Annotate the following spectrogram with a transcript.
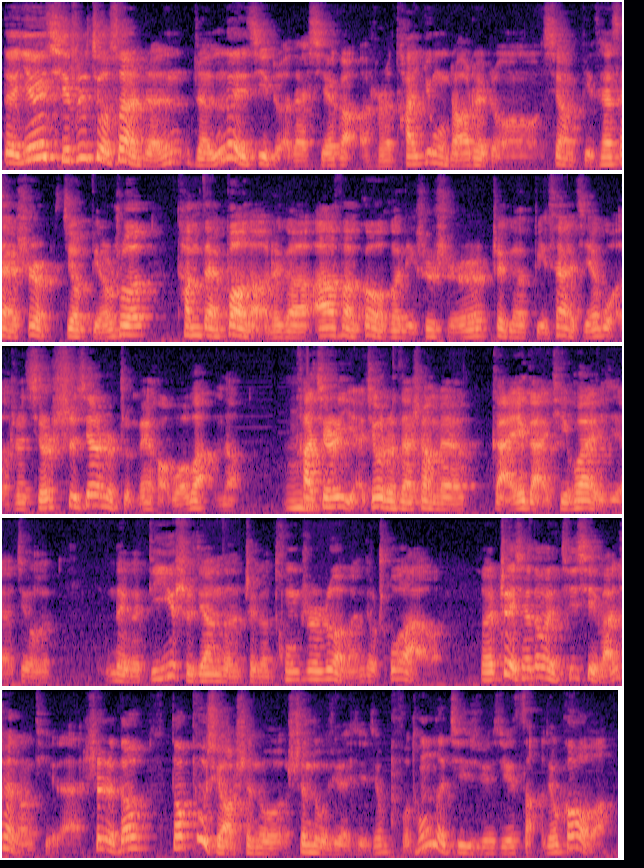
对，因为其实就算人人类记者在写稿的时候，他用着这种像比赛赛事，就比如说他们在报道这个 AlphaGo 和李世石这个比赛结果的时候，其实事先是准备好模板的，嗯他其实也就是在上面改一改、替换一些，就那个第一时间的这个通知热文就出来了。所以这些东西机器完全能替代，甚至都都不需要深度深度学习，就普通的机器学习早就够了。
